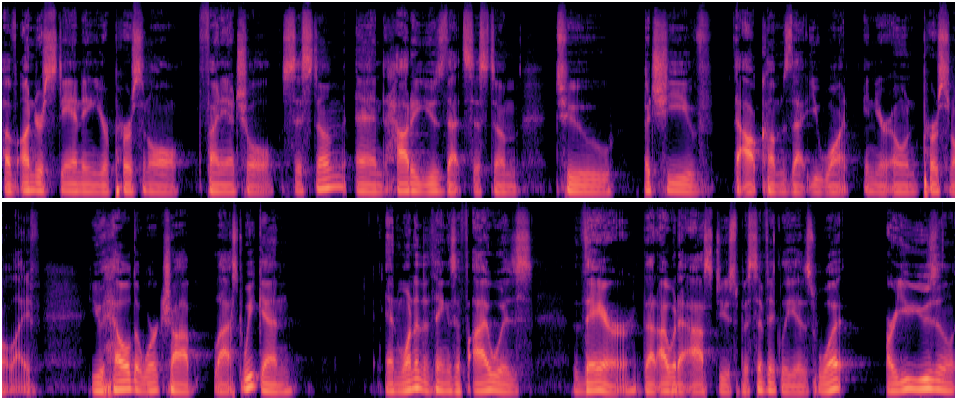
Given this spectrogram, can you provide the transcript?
of understanding your personal financial system and how to use that system to achieve the outcomes that you want in your own personal life. You held a workshop last weekend, and one of the things, if I was there, that I would have asked you specifically is what are you using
